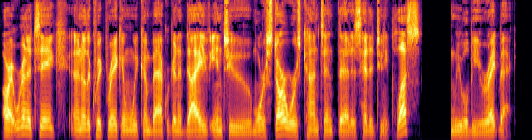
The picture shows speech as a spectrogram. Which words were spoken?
All right. We're going to take another quick break. And when we come back, we're going to dive into more Star Wars content that is headed to Disney Plus. We will be right back.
